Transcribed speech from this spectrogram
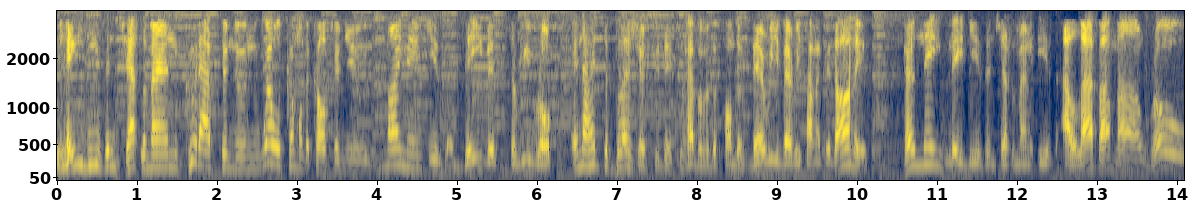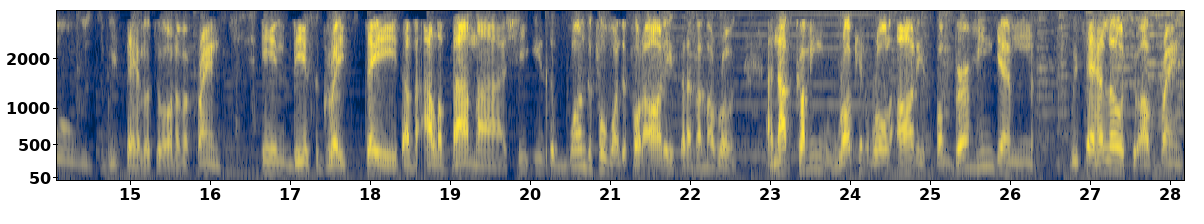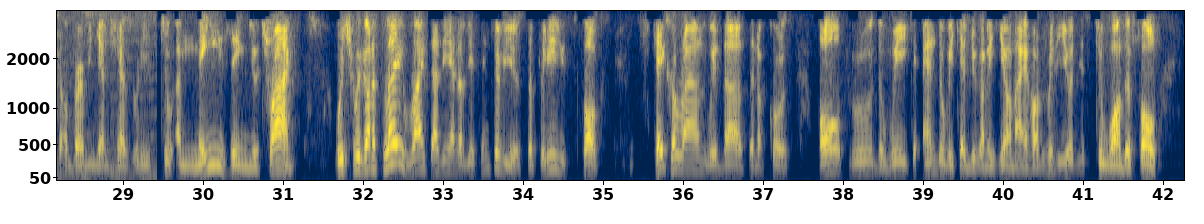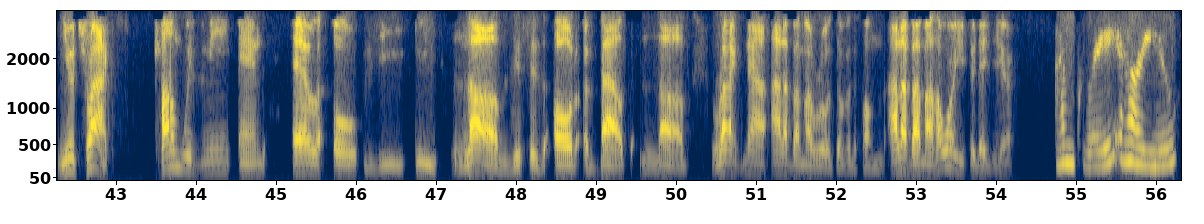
Ladies and gentlemen, good afternoon. Welcome on the Culture News. My name is David Serero, and I have the pleasure today to have over the phone a very, very talented artist. Her name, ladies and gentlemen, is Alabama Rose. We say hello to all of our friends in this great state of Alabama. She is a wonderful, wonderful artist, Alabama Rose an upcoming rock and roll artist from Birmingham. We say hello to our friends of Birmingham. She has released two amazing new tracks, which we're going to play right at the end of this interview. So please, folks, stick around with us. And of course, all through the week and the weekend, you're going to hear on iHeartRadio these two wonderful new tracks. Come with me and L O V E, love. This is all about love right now, Alabama Rose over the phone. Alabama, how are you today, dear? I'm great. How are you?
